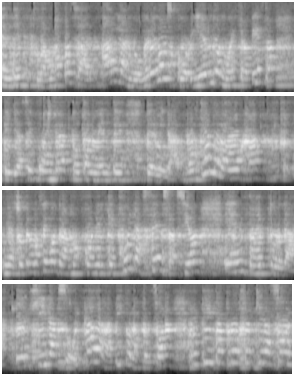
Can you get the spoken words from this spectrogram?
Vamos a pasar a la número 2, corriendo nuestra pieza que ya se encuentra totalmente terminada. Volteando la hoja, nosotros nos encontramos con el que fue la sensación en Puerto Ordaz, el girasol. Cada ratito las personas repita, profe, el girasol,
